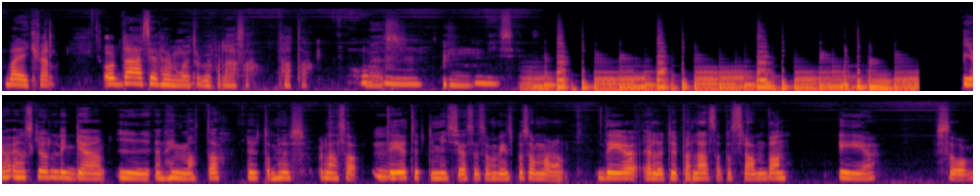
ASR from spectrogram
varje kväll. Och där ser jag fram emot att gå upp och läsa. Fatta. Mys. Mm. Mm. Mysigt. Jag älskar att ligga i en hängmatta utomhus och läsa. Mm. Det är typ det mysigaste som finns på sommaren. Det eller typ att läsa på stranden är så,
